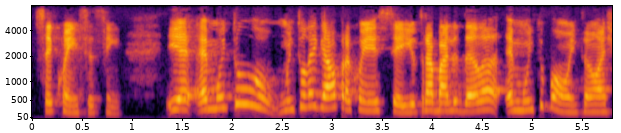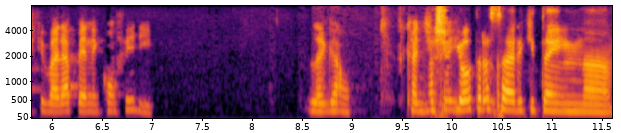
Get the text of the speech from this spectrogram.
sequência, assim. E é, é muito, muito legal para conhecer, e o trabalho dela é muito bom, então acho que vale a pena conferir. Legal. Fica a dica Acho aí. que outra série que tem na,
